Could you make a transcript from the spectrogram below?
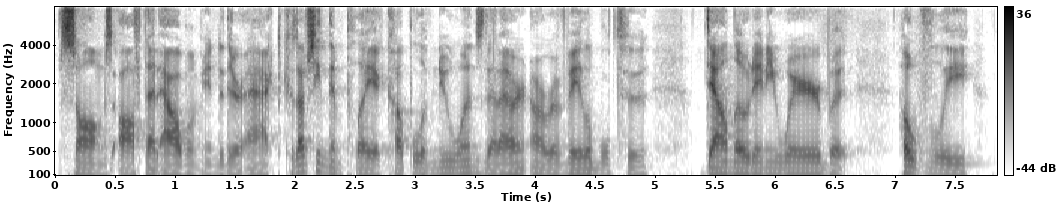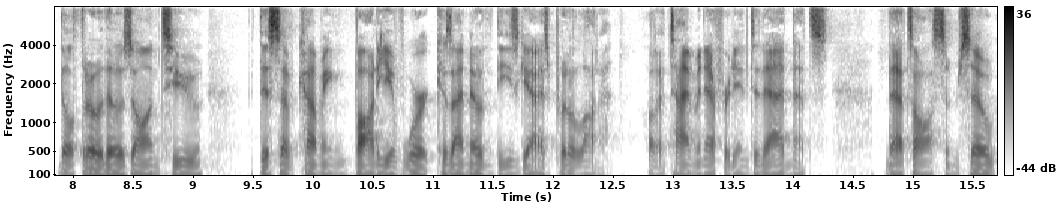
songs off that album into their act because I've seen them play a couple of new ones that aren't are available to download anywhere, but hopefully they'll throw those on onto this upcoming body of work because I know that these guys put a lot of a lot of time and effort into that, and that's that's awesome. So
